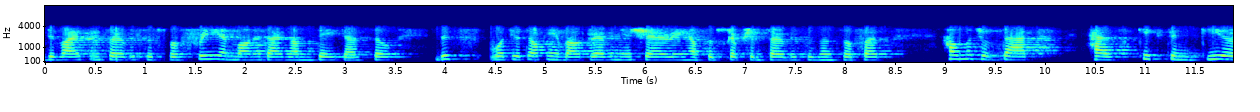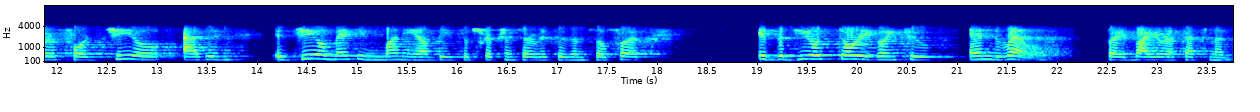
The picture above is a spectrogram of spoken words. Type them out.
device and services for free and monetize on data. So this, what you're talking about, revenue sharing of subscription services and so forth, how much of that has kicked in gear for Jio, as in, is Jio making money of these subscription services and so forth? Is the Jio story going to end well? by, by your assessment?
